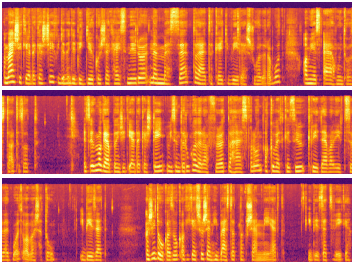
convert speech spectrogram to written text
A másik érdekesség, hogy a negyedik gyilkosság helyszínéről nem messze találtak egy véres ruhadarabot, ami az elhunythoz tartozott. Ez önmagában is egy érdekes tény, viszont a ruhadarab fölött a házfalon a következő krétával írt szöveg volt olvasható. Idézet. A zsidók azok, akiket sosem hibáztatnak semmiért. Idézet vége.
